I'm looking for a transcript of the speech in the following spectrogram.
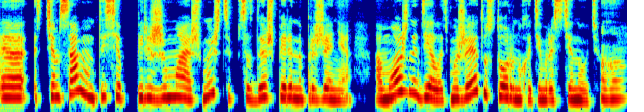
Э, тем самым ты себе пережимаешь мышцы, создаешь перенапряжение. А можно делать, мы же эту сторону хотим растянуть, ага.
